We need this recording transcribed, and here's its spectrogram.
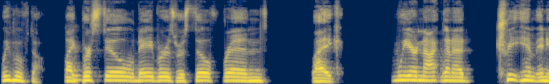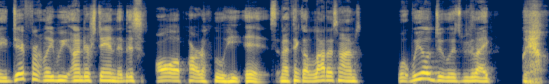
we moved on. Like we're still neighbors, we're still friends. Like we are not going to treat him any differently. We understand that this is all a part of who he is. And I think a lot of times what we'll do is be like, well,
